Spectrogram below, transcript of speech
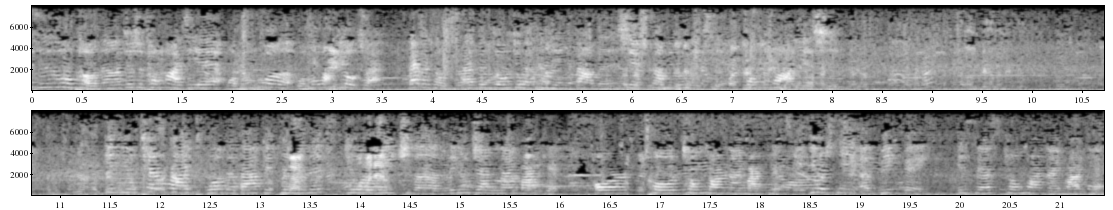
十字路口呢，就是通化街。我们过，我们往右转，大概走十来分钟就会看见一个大门，写上面就会写“通化夜市”。If you turn right, walk about 15 minutes, you will reach the Linjiang Night Market, or called Tonghua Night Market. You will see a big gate. It says Tonghua Night Market.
